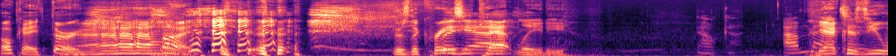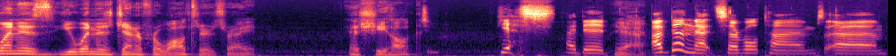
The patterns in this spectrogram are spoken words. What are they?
Okay, third. Fine. there's the crazy yeah. cat lady. I'm yeah, because you went as you went as Jennifer Walters, right? As She-Hulk. Yes, I did. Yeah. I've done that several times. Um,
